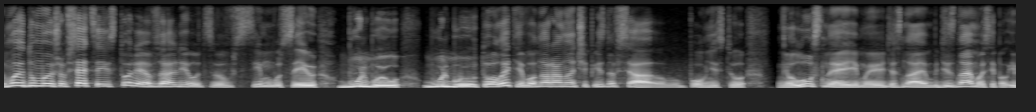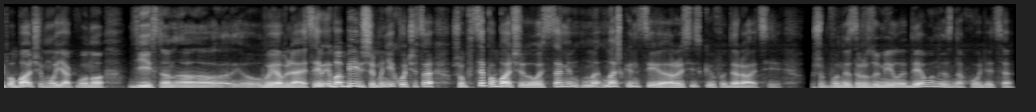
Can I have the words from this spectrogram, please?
Тому я думаю, що вся ця історія, взагалі, от всім цією бульбою, бульбою у туалеті, вона рано чи пізно вся повністю лусне, і ми дізнаємо, дізнаємося і по- і побачимо, як воно дійсно е, виявляється. І більше, мені хочеться, щоб це побачили ось самі мешканці Російської Федерації, щоб вони зрозуміли, де вони знаходяться,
